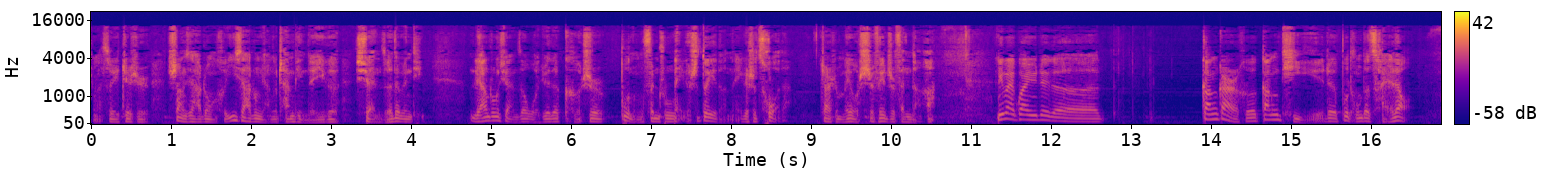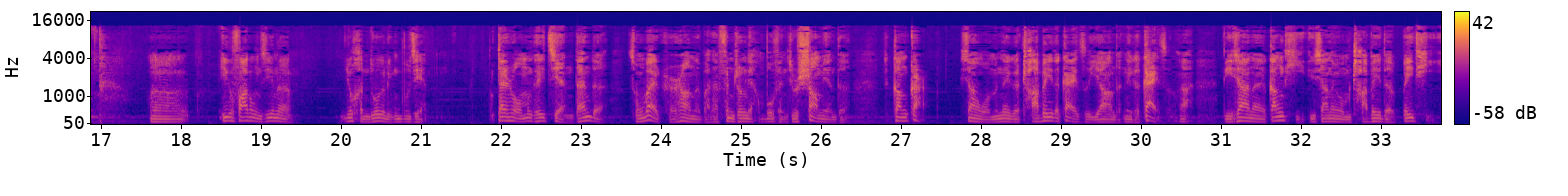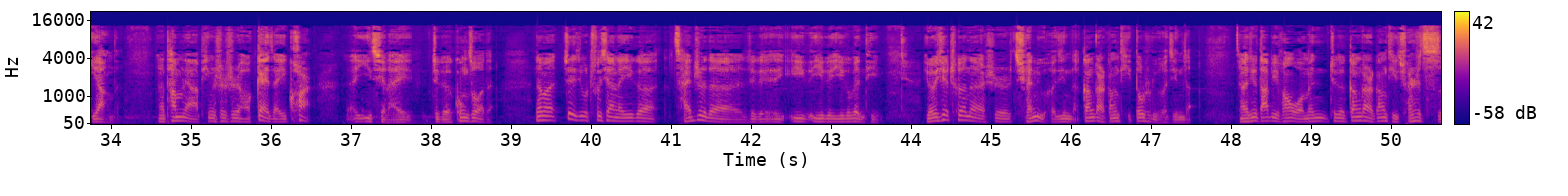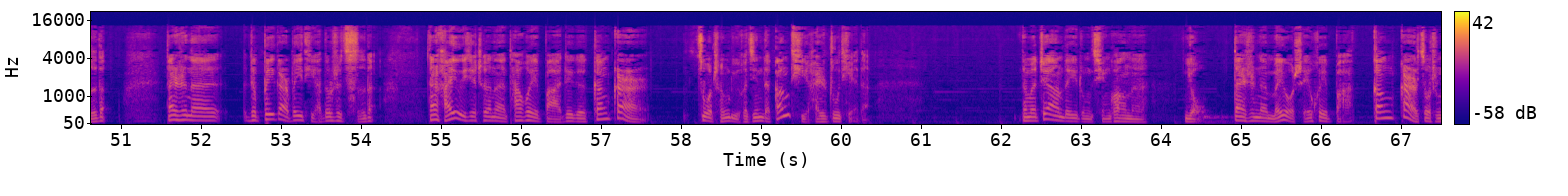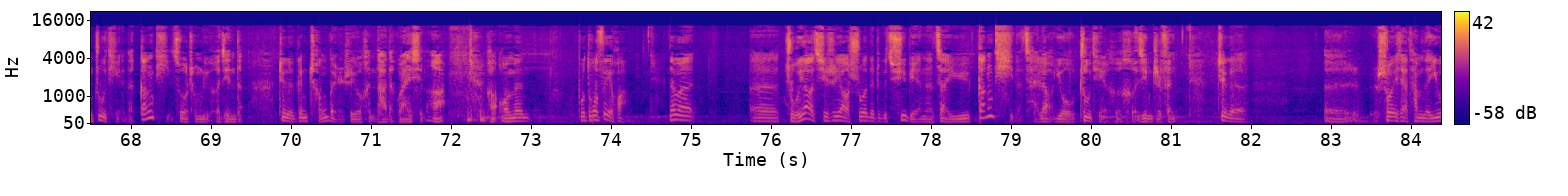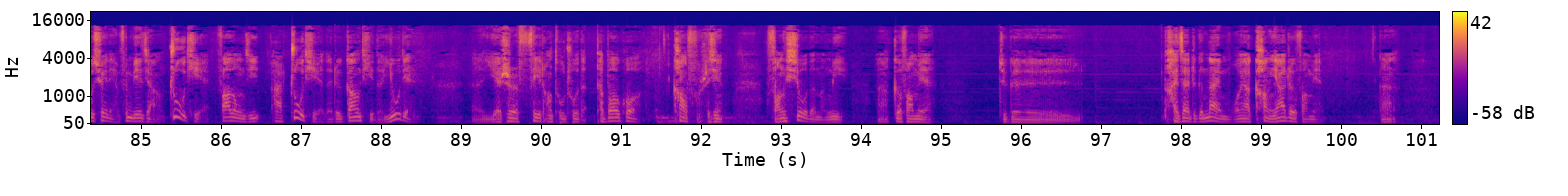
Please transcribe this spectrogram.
啊，所以这是上汽大众和一汽大众两个产品的一个选择的问题。两种选择，我觉得可是不能分出哪个是对的，哪个是错的，这是没有是非之分的啊。另外，关于这个。缸盖和缸体这不同的材料，嗯，一个发动机呢有很多个零部件，但是我们可以简单的从外壳上呢把它分成两部分，就是上面的缸盖，像我们那个茶杯的盖子一样的那个盖子啊，底下呢缸体就相当于我们茶杯的杯体一样的，那他们俩平时是要盖在一块儿，呃，一起来这个工作的。那么这就出现了一个材质的这个一一个一个问题，有一些车呢是全铝合金的，缸盖缸体都是铝合金的，啊，就打比方，我们这个缸盖缸体全是瓷的，但是呢，这杯盖杯体啊都是瓷的，但是还有一些车呢，它会把这个缸盖做成铝合金的，缸体还是铸铁的。那么这样的一种情况呢有，但是呢，没有谁会把。缸盖做成铸铁的，缸体做成铝合金的，这个跟成本是有很大的关系的啊。好，我们不多废话。那么，呃，主要其实要说的这个区别呢，在于缸体的材料有铸铁和合金之分。这个，呃，说一下它们的优缺点，分别讲铸铁发动机啊，铸铁的这个缸体的优点，呃，也是非常突出的。它包括抗腐蚀性、防锈的能力啊，各方面。这个还在这个耐磨呀、抗压这方面，啊，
